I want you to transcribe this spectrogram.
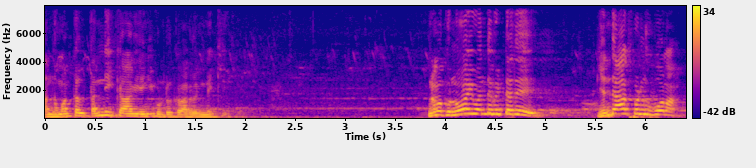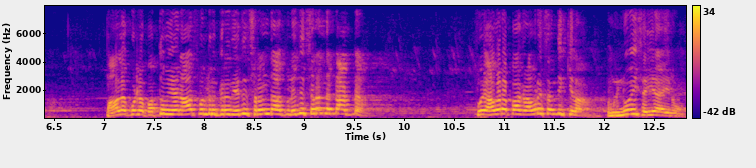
அந்த மக்கள் தண்ணிக்காக இயங்கிக் கொண்டிருக்கிறார்கள் இன்னைக்கு. நமக்கு நோய் வந்து விட்டது. எந்த ஹாஸ்பிட்டலுக்கு போகலாம் பாலக்கோட பத்து வகையான ஹாஸ்பிட்டல் இருக்கிறது. எது சிறந்த ஹாஸ்பிட்டல்? எது சிறந்த டாக்டர்? போய் அவரை பார்க்க அவரை சந்திக்கலாம். நம்ம நோய் சரியாயிரும்.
